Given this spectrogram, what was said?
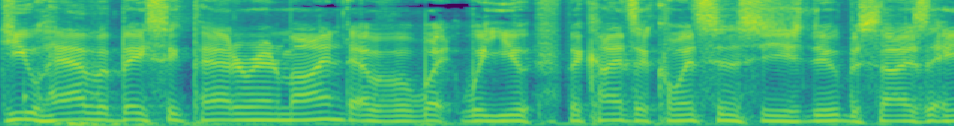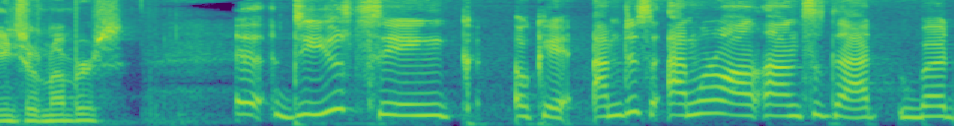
do you have a basic pattern in mind of what, what you the kinds of coincidences you do besides the angel numbers Uh, do you think? Okay, I'm just I'm going to answer that. But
